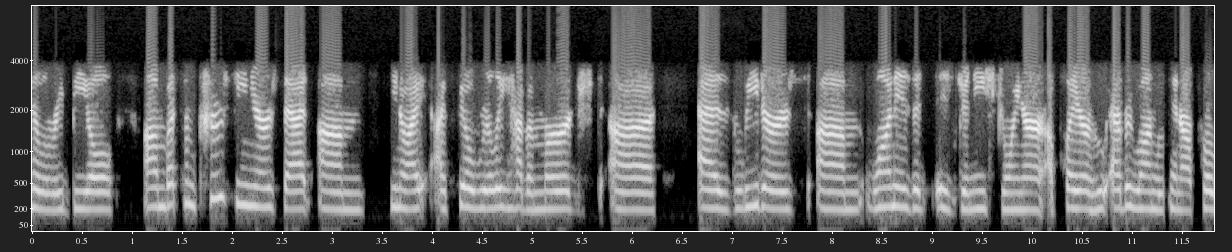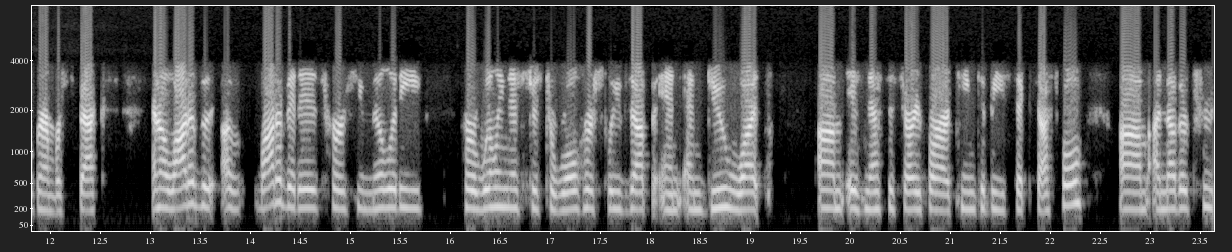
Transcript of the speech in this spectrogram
Hillary Beall. Um, but some true seniors that um, you know I, I feel really have emerged uh, as leaders. Um, one is is Janice Joyner, a player who everyone within our program respects, and a lot of the a lot of it is her humility, her willingness just to roll her sleeves up and and do what um, is necessary for our team to be successful. Um, another true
